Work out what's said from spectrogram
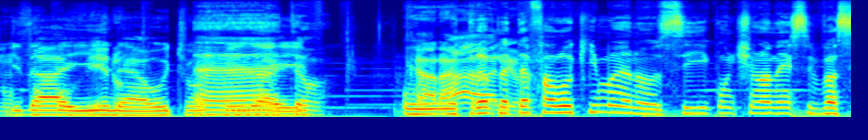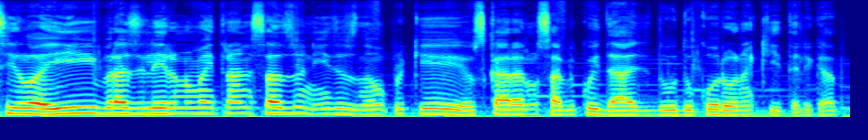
Não e daí, coveiro?" né? A última foi É, daí. então. O, o. Trump até falou que, mano, se continuar nesse vacilo aí, brasileiro não vai entrar nos Estados Unidos, não, porque os caras não sabem cuidar do, do corona aqui, tá ligado?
